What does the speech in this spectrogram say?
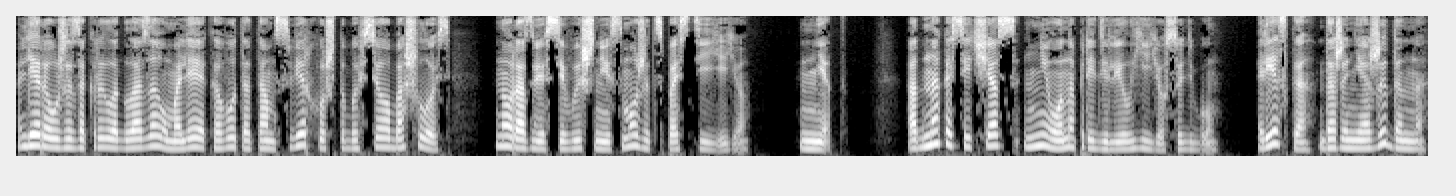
Лера уже закрыла глаза, умоляя кого-то там сверху, чтобы все обошлось. Но разве Всевышний сможет спасти ее? Нет. Однако сейчас не он определил ее судьбу. Резко, даже неожиданно,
